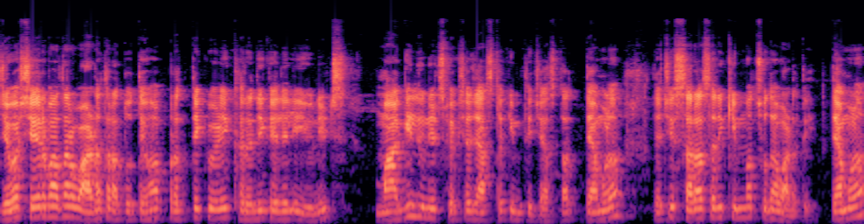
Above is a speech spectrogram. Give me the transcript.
जेव्हा शेअर बाजार वाढत राहतो तेव्हा प्रत्येक वेळी खरेदी केलेली युनिट्स मागील युनिट्सपेक्षा जास्त किमतीचे असतात. त्यामुळं त्याची सरासरी किंमत सुद्धा वाढते. त्यामुळं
